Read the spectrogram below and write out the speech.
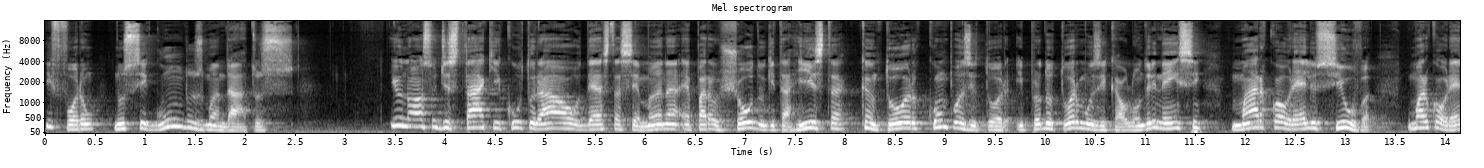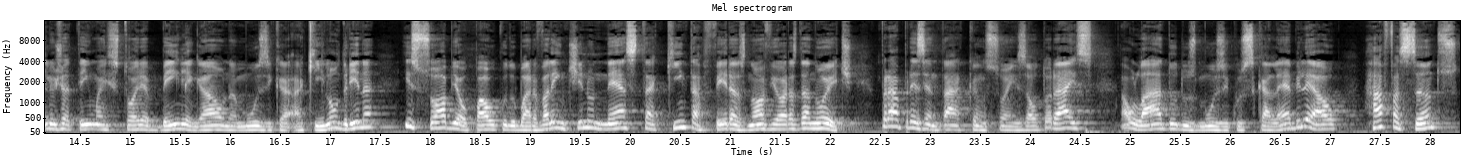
e foram nos segundos mandatos. E o nosso destaque cultural desta semana é para o show do guitarrista, cantor, compositor e produtor musical londrinense Marco Aurélio Silva. O Marco Aurélio já tem uma história bem legal na música aqui em Londrina e sobe ao palco do Bar Valentino nesta quinta-feira às 9 horas da noite para apresentar canções autorais ao lado dos músicos Caleb Leal, Rafa Santos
